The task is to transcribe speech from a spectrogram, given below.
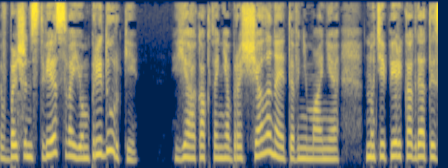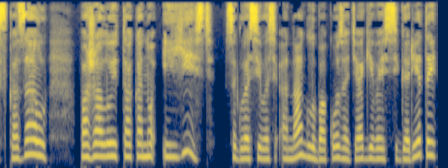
в большинстве своем придурки». Я как-то не обращала на это внимания, но теперь, когда ты сказал, пожалуй, так оно и есть. — согласилась она, глубоко затягиваясь сигаретой,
